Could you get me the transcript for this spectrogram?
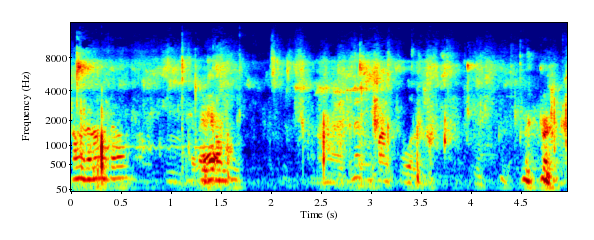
น้องจะน้องจะน้อง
